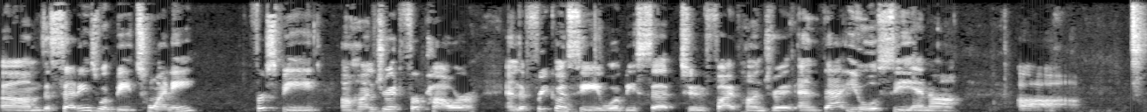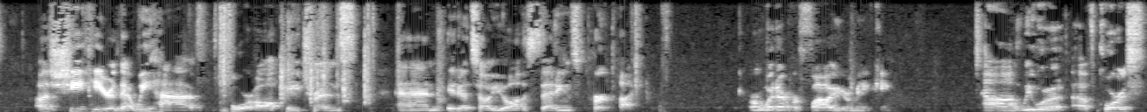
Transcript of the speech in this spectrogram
Um, the settings would be 20 for speed, 100 for power, and the frequency will be set to 500. And that you will see in a, uh, a sheet here that we have for all patrons. And it'll tell you all the settings per cut or whatever file you're making. Uh, we will, of course,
